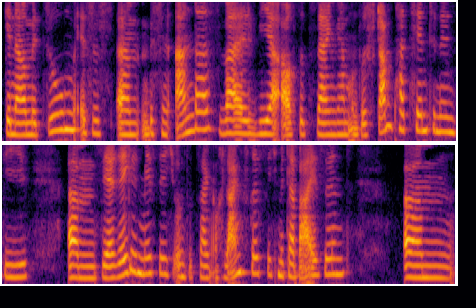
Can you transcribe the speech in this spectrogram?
genau mit Zoom ist es ähm, ein bisschen anders, weil wir auch sozusagen, wir haben unsere Stammpatientinnen, die ähm, sehr regelmäßig und sozusagen auch langfristig mit dabei sind ähm,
